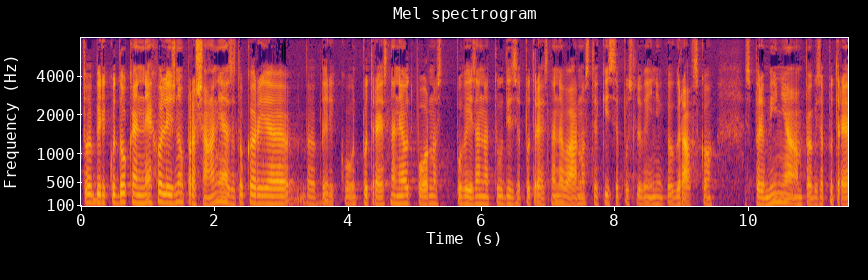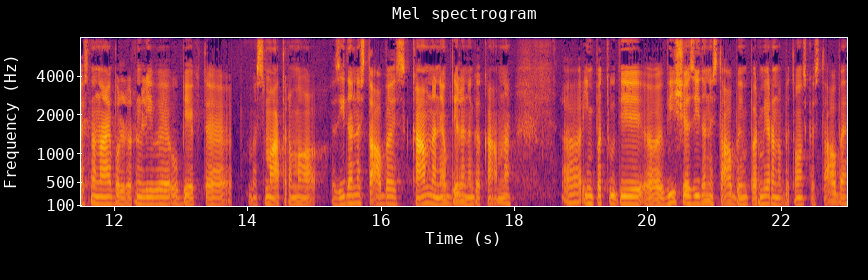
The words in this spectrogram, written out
To je, bi rekel, dokaj nehvaležno vprašanje, zato ker je, bi rekel, potresna neodpornost povezana tudi z potresno nevarnostjo, ki se po Sloveniji geografsko spreminja, ampak za potresno najbolj ranljive objekte smatramo zidane stavbe iz kamna, neobdelanega kamna eh, in pa tudi eh, više zidane stavbe in parmirano betonske stavbe.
